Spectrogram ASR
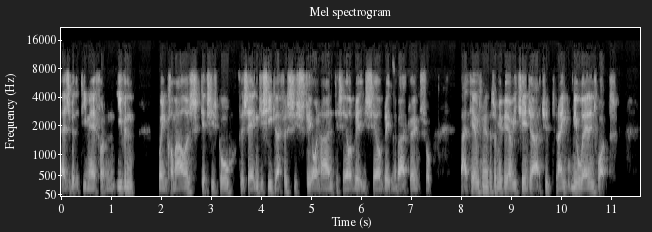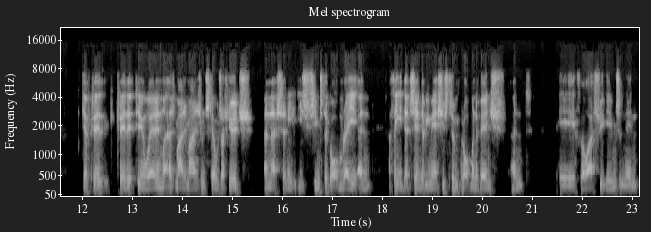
it's about the team effort. And even when Klimala's gets his goal for the second, you see Griffiths he's straight on hand to celebrate. He's celebrating in the background. So that tells me there's maybe a wee change of attitude. I think Neil Lennon's worked. Give credit credit to Neil Lennon. Like his management skills are huge in this, and he, he seems to have got him right. And I think he did send a wee message to him, brought him on the bench, and uh, for the last few games, and then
